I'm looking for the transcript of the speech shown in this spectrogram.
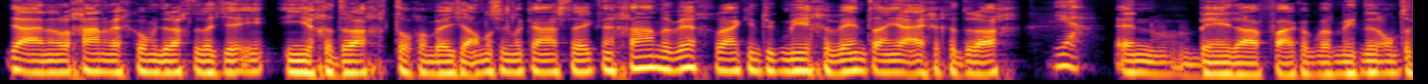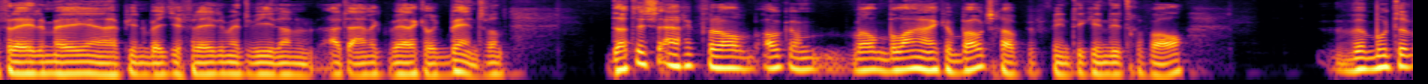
Ja, en dan gaandeweg kom je erachter dat je in, in je gedrag toch een beetje anders in elkaar steekt. En gaandeweg raak je natuurlijk meer gewend aan je eigen gedrag. Ja. En ben je daar vaak ook wat minder ontevreden mee. En heb je een beetje vrede met wie je dan uiteindelijk werkelijk bent. Want dat is eigenlijk vooral ook een wel een belangrijke boodschap, vind ik in dit geval. We moeten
